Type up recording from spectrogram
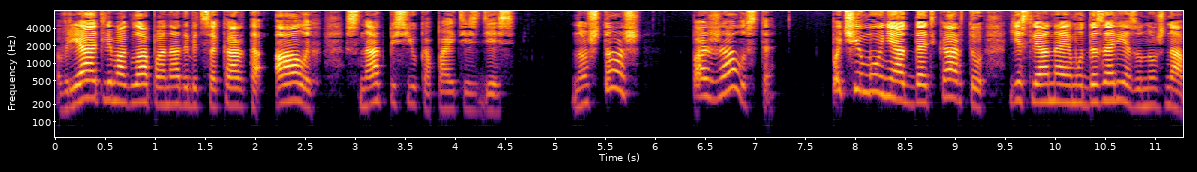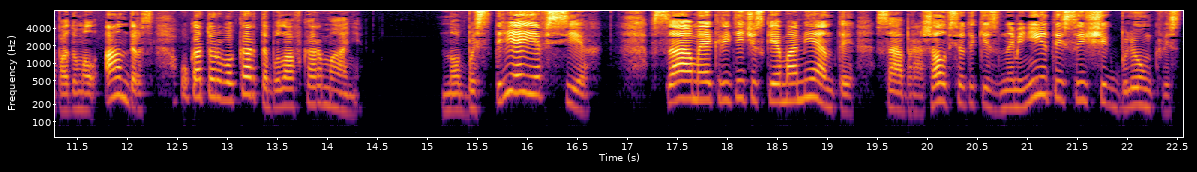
вряд ли могла понадобиться карта алых с надписью «Копайте здесь». Ну что ж, пожалуйста. «Почему не отдать карту, если она ему до зарезу нужна?» — подумал Андерс, у которого карта была в кармане. Но быстрее всех, в самые критические моменты, соображал все-таки знаменитый сыщик Блюмквист.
